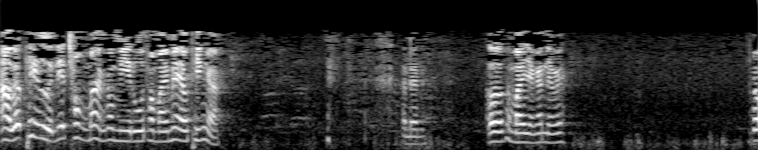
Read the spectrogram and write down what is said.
อ้าวแล้วที่อื่นเนี่ยช่องบ้านก็มีรูทำไมไม่เอาทิ้งอะ อันนั้นเออทำไมอย่างนั้นใช่ไหมก็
